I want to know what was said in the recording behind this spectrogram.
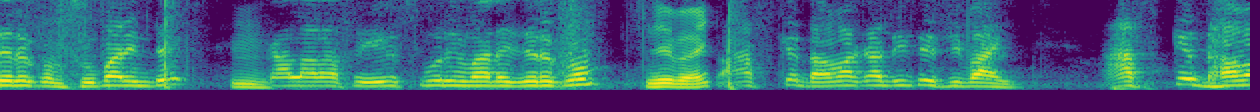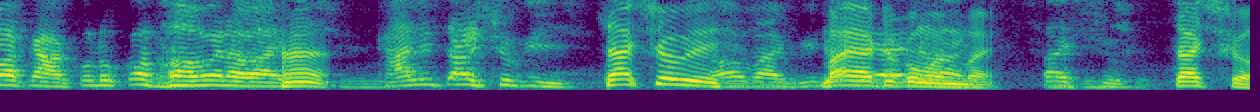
যেরকম সুপার ইনটেক কালার আছে ইউজ পরিমাণে যেরকম। জি ভাই। আজকে ধামাকা দিতেছি ভাই। আজকে ধামাকা কোনো কথা হবে না ভাই। হ্যাঁ। খালি চারশো বিশ। চারশো বিশ? ভাই একটু কমান ভাই। চারশো। চারশো।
